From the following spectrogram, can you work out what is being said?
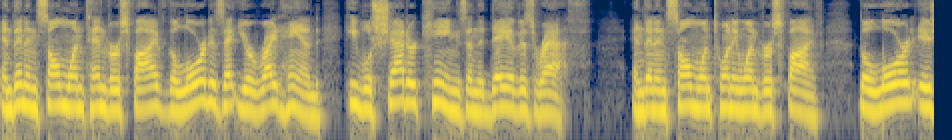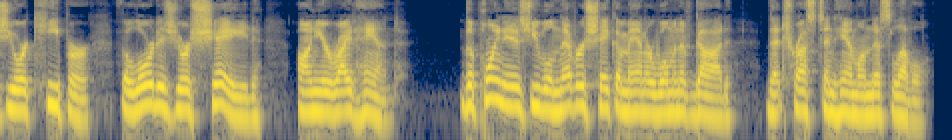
And then in Psalm 110, verse 5, the Lord is at your right hand. He will shatter kings in the day of his wrath. And then in Psalm 121, verse 5, the Lord is your keeper, the Lord is your shade on your right hand. The point is, you will never shake a man or woman of God that trusts in him on this level.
